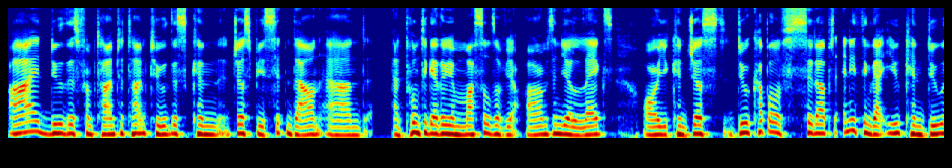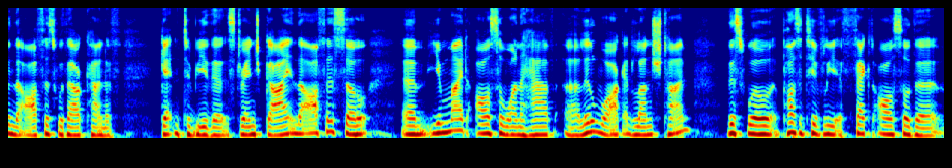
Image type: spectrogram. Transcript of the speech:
I do this from time to time too. This can just be sitting down and and pulling together your muscles of your arms and your legs or you can just do a couple of sit-ups, anything that you can do in the office without kind of getting to be the strange guy in the office. So um, you might also want to have a little walk at lunchtime. This will positively affect also the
